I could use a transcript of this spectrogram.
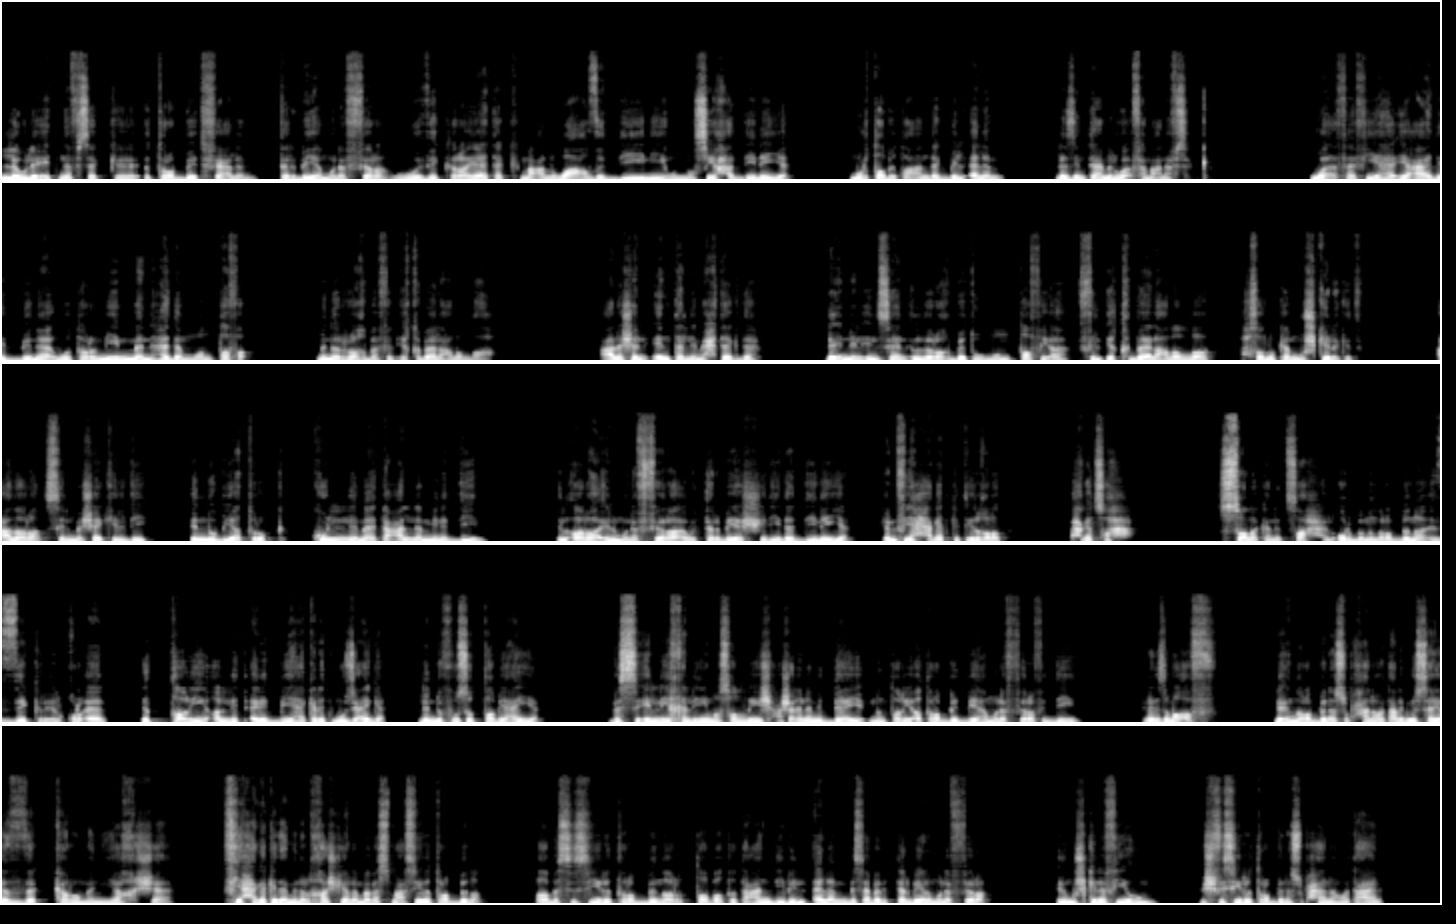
لو لقيت نفسك اتربيت فعلا تربية منفرة وذكرياتك مع الوعظ الديني والنصيحة الدينية مرتبطة عندك بالألم لازم تعمل وقفة مع نفسك. وقفة فيها إعادة بناء وترميم من هدم وانطفأ من الرغبة في الإقبال على الله. علشان أنت اللي محتاج ده لأن الإنسان اللي رغبته منطفئة في الإقبال على الله تحصل له كام مشكلة كده. على رأس المشاكل دي إنه بيترك كل ما تعلم من الدين. الآراء المنفرة أو التربية الشديدة الدينية كان فيها حاجات كتير غلط وحاجات صح. الصلاة كانت صح القرب من ربنا الذكر القرآن الطريقة اللي اتقالت بيها كانت مزعجة للنفوس الطبيعية. بس إيه اللي يخليني ما أصليش عشان أنا متضايق من طريقة اتربيت بيها منفرة في الدين؟ هنا لازم أقف. لأن ربنا سبحانه وتعالى بيقول سيذكر من يخشى. في حاجة كده من الخشية لما بسمع سيرة ربنا. آه بس سيرة ربنا ارتبطت عندي بالألم بسبب التربية المنفرة. المشكلة فيهم مش في سيرة ربنا سبحانه وتعالى.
